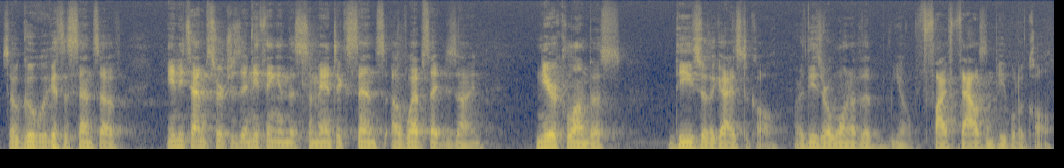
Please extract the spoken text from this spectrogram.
So Google gets a sense of anytime searches anything in the semantic sense of website design near Columbus, these are the guys to call, or these are one of the you know five thousand people to call.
